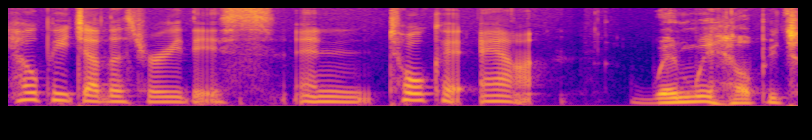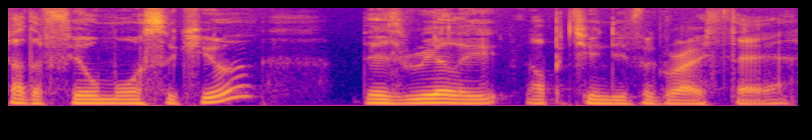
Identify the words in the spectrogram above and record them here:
help each other through this and talk it out. when we help each other feel more secure, there's really an opportunity for growth there.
